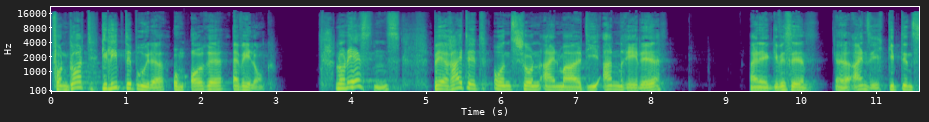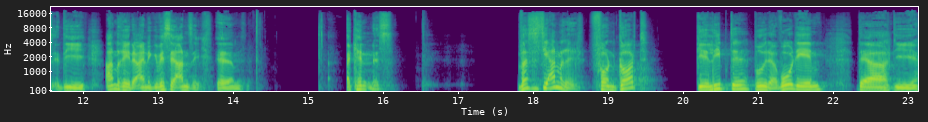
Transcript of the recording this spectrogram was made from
von Gott, geliebte Brüder, um eure Erwählung. Nun, erstens bereitet uns schon einmal die Anrede eine gewisse äh, Einsicht, gibt uns die Anrede eine gewisse Ansicht, äh, Erkenntnis. Was ist die Anrede? Von Gott, geliebte Brüder. Wohl dem, der die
